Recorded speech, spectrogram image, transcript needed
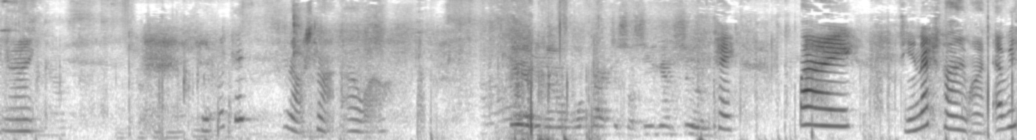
Like, is it working? No, it's not. Oh well. Okay, everyone, we'll practice. I'll see you again soon. Okay, bye. See you next time on Every.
